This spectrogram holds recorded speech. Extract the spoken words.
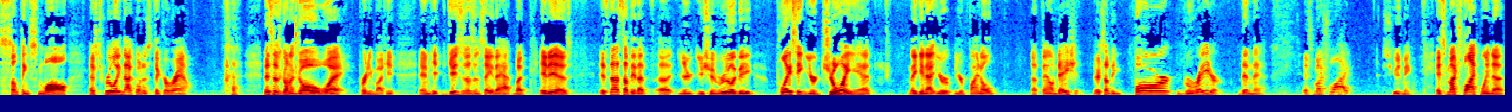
something small, that's really not going to stick around. this is going to go away pretty much. He, and he, Jesus doesn't say that, but it is. It's not something that uh, you, you should really be placing your joy in, making that your your final uh, foundation. There's something far greater than that. It's much like, excuse me, it's much like when uh,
